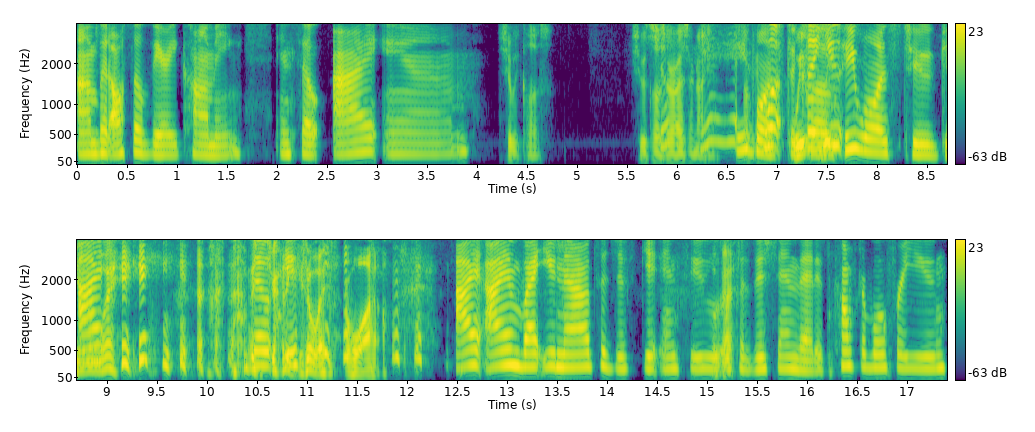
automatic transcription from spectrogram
um, but also very calming. And so I am. Should we close? Should we close Sure. our eyes or not? Yeah, yeah. He okay. wants to Well, so close. you- he wants to get I- away. I've been So trying to if- get away for a while. I, I invite you now to just get into Okay. a position that is comfortable for you. You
